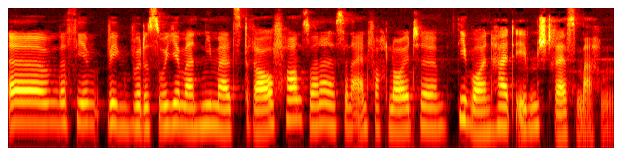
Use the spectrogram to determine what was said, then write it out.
Ähm, deswegen würde so jemand niemals draufhauen, sondern es sind einfach Leute, die wollen halt eben Stress machen.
